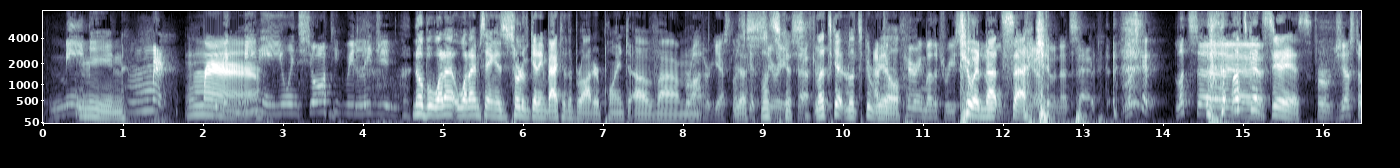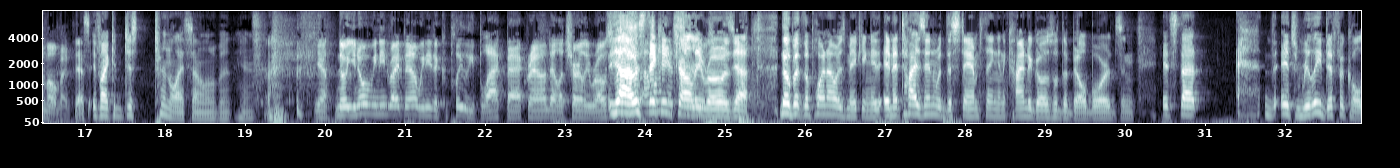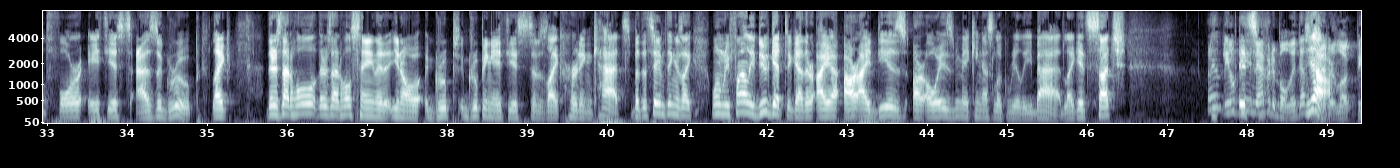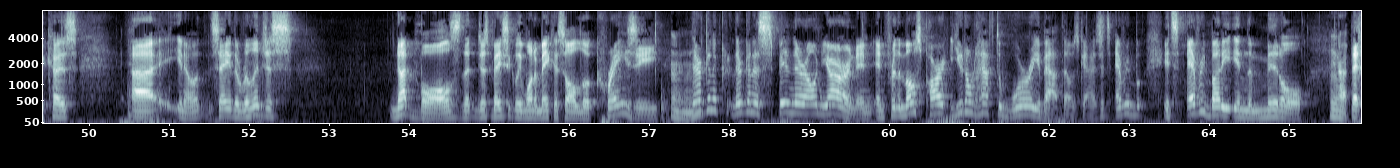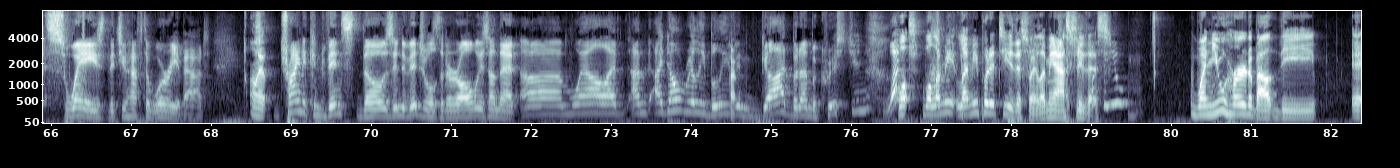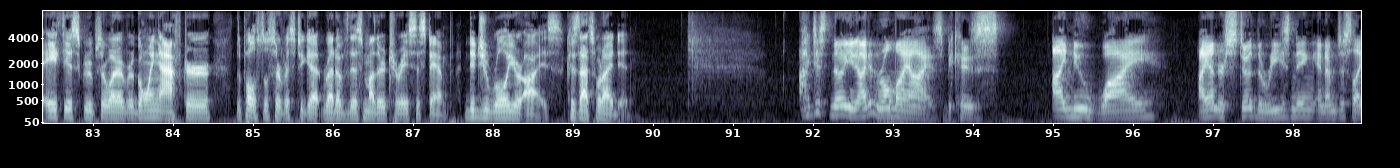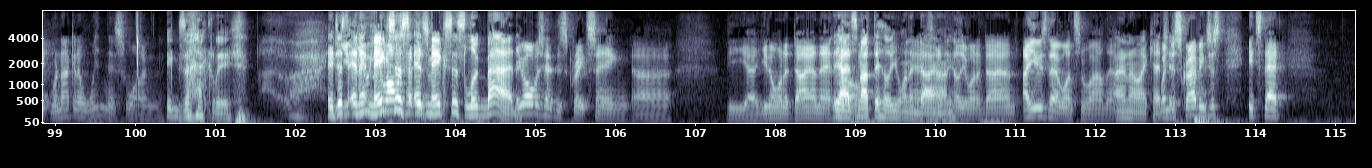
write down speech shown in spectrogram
mean. mean. Meh. You Meh. meanie, you insulted religion. No, but what I what I'm saying is sort of getting back to the broader point of um Broader, yes. Let's yes, get let's serious. get after, let's get let's get after real. comparing Mother Teresa To a nutsack. Yeah, to a nutsack. let's get let's uh, let's get serious. for just a moment. Yes, if I could just turn the lights down a little bit here. Yeah. No, you know what we need right now? We need a completely black background, a la Charlie Rose. Yeah, I was wanna thinking Charlie serious Rose. Yeah, no, but the point I was making, and it ties in with the stamp thing, and it kind of goes with the billboards, and it's that it's really difficult for atheists as a group. Like, there's that whole there's that whole saying that you know groups grouping atheists is like herding cats. But the same thing is like when we finally do get together, I, our ideas are always making us look really bad. Like it's such. Well, It'll be inevitable. It doesn't Yeah. matter. Look, because uh, you know, say the religious nutballs that just basically want to make us all look crazy. Mm-hmm. They're gonna they're gonna spin their own yarn, and and for the most part, you don't have to worry about those guys. It's every it's everybody in the middle Okay. that sways that you have to worry about. Oh, wait. Trying to convince those individuals that are always on that, um, well, I, I'm, I don't really believe in God, but I'm a Christian. What? Well, well, let me let me put it to you this way. Let me ask you this: you- when you heard about the uh, atheist groups or whatever going after the postal service to get rid of this Mother Teresa stamp, did you roll your eyes? Because that's what I did. I just know, you know, I didn't roll my eyes because I knew why. I understood the reasoning, and I'm just like, we're not going to win this one. Exactly. It just You- and it you makes always us it this- makes us look bad. You always had this great saying, uh, the uh, you don't want to die on that hill. yeah, it's not the hill you want to Yeah, die it's not on. the hill you want to die on. I use that once in a while now. I know, I catch it. when it. describing just it's that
